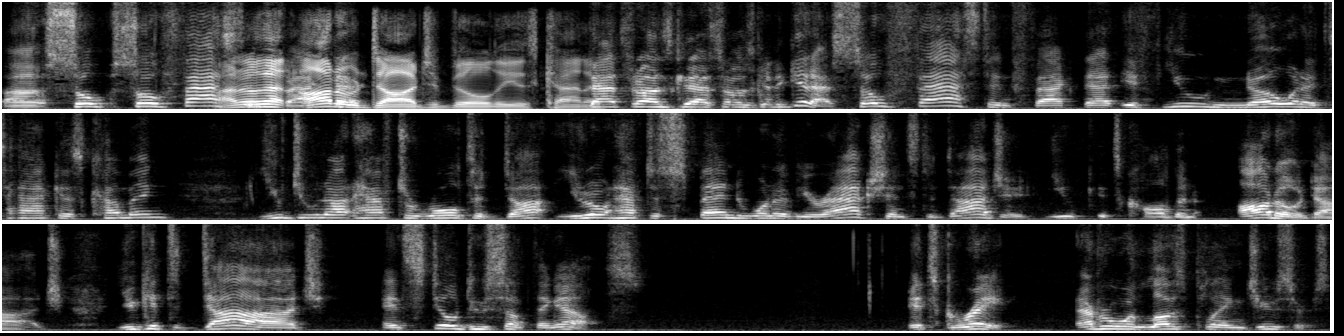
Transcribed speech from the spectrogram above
Uh, so so fast. I know that fact, auto dodge ability is kind of. That's what I was. That's what I was going to get at. So fast, in fact, that if you know an attack is coming, you do not have to roll to dodge. You don't have to spend one of your actions to dodge it. You it's called an auto dodge. You get to dodge and still do something else. It's great. Everyone loves playing juicers.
